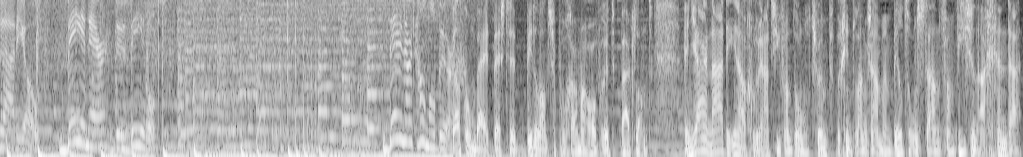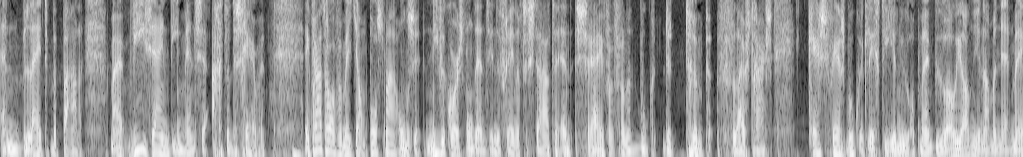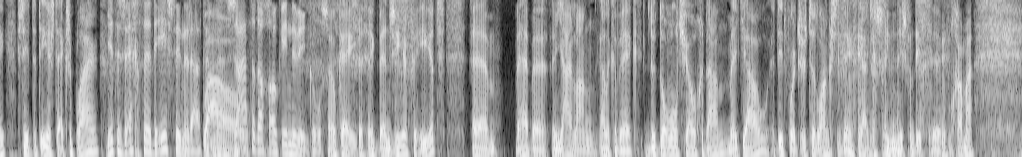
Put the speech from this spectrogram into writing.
Nieuwsradio. BNR De Wereld. Bernard Hammelburg. Welkom bij het beste binnenlandse programma over het buitenland. Een jaar na de inauguratie van Donald Trump begint langzaam een beeld te ontstaan van wie zijn agenda en beleid bepalen. Maar wie zijn die mensen achter de schermen? Ik praat erover met Jan Postma, onze nieuwe correspondent in de Verenigde Staten en schrijver van het boek De Trump-fluisteraars kerstvers boek. Het ligt hier nu op mijn bureau, Jan. Je nam het net mee. Is dit het eerste exemplaar? Dit is echt eh, de eerste inderdaad. En, eh, zaterdag ook in de winkels. Oké, ik ben zeer vereerd. Ehm, we hebben een jaar lang elke week de Donald Show gedaan met jou. Dit wordt dus de langste, denk ik, uit de geschiedenis van dit eh, programma.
